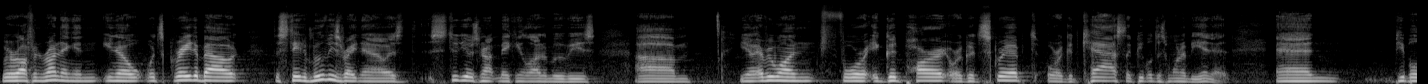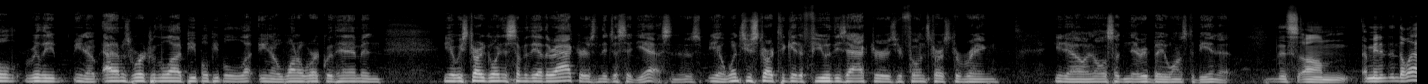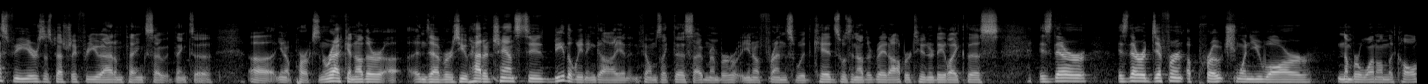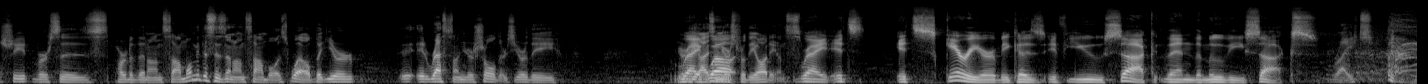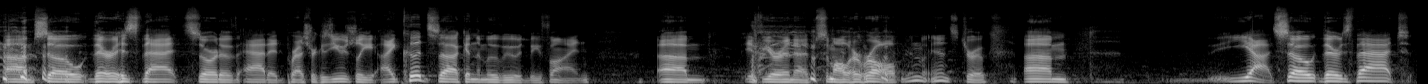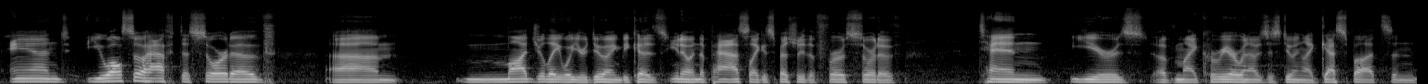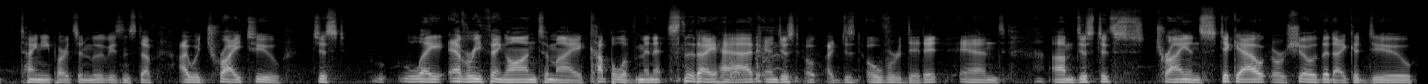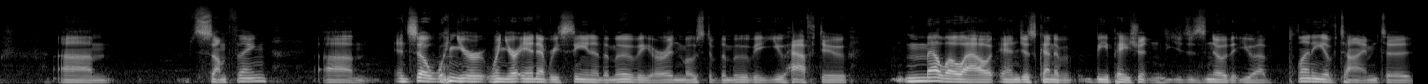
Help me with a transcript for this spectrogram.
we were off and running. And you know, what's great about the state of movies right now is studios are not making a lot of movies. Um, you know, everyone for a good part or a good script or a good cast, like people just want to be in it, and people really, you know, Adam's worked with a lot of people. People, you know, want to work with him, and you know, we started going to some of the other actors, and they just said yes. And it was, you know, once you start to get a few of these actors, your phone starts to ring, you know, and all of a sudden everybody wants to be in it. This, um, I mean, in the last few years, especially for you, Adam, thanks, I would think to, uh, you know, Parks and Rec and other uh, endeavors, you've had a chance to be the leading guy in, in films like this. I remember, you know, Friends with Kids was another great opportunity like this. Is there is there a different approach when you are number one on the call sheet versus part of an ensemble? I mean, this is an ensemble as well, but you're it it rests on your shoulders. You're the you're right. the eyes well, and ears for the audience. Right. It's it's scarier because if you suck, then the movie sucks. Right. um, so there is that sort of added pressure because usually I could suck and the movie would be fine. Um, if you're in a smaller role, Mm, it's true. Um, yeah, so there's that, and you also have to sort of um, modulate what you're doing because you know in the past, like especially the first sort of ten years of my career when I was just doing like guest spots and tiny parts in movies and stuff, I would try to just lay everything on to my couple of minutes that I had and just I just overdid it and um, just to s- try and stick out or show that I could do um, something. Um, and so when you're when you're in every scene of the movie or in most of the movie, you have to mellow out and just kind of be patient and you just know that you have plenty of time to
